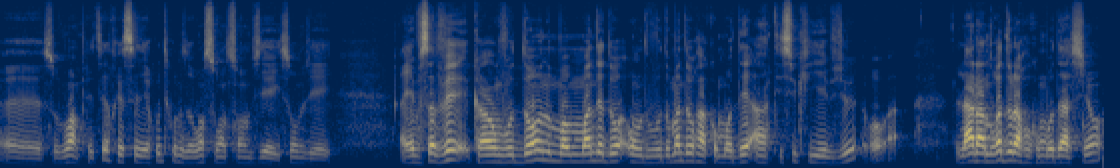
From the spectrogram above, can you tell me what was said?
Euh, souvent, peut-être que les routes que nous avons sont, sont vieilles, sont vieilles. Et vous savez, quand on vous, vous demande de raccommoder un tissu qui est vieux, là, l'endroit de la raccommodation,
